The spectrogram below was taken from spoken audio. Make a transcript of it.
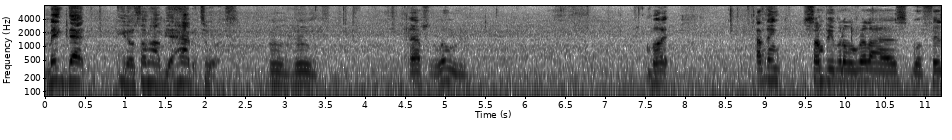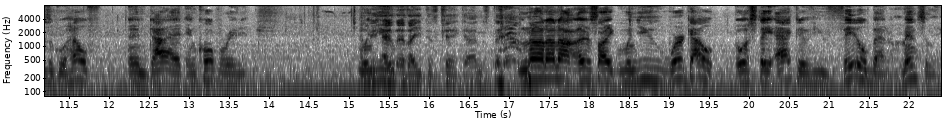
make that, you know, somehow be a habit to us. mm-hmm, absolutely. But I think some people don't realize what physical health and diet incorporated. When as, you as, as I eat this cake, I understand. no no no, it's like when you work out or stay active, you feel better mentally.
